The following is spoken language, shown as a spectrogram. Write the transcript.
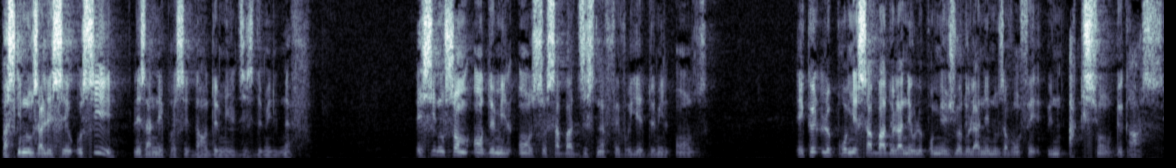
parce qu'il nous a laissé aussi les années précédentes, 2010-2009. Et si nous sommes en 2011, ce sabbat 19 février 2011, et que le premier sabbat de l'année ou le premier jour de l'année, nous avons fait une action de grâce.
